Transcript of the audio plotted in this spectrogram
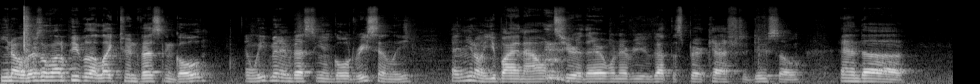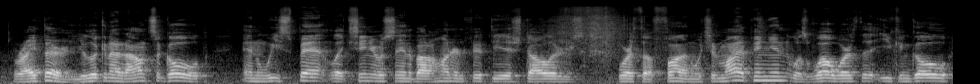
you know, there's a lot of people that like to invest in gold, and we've been investing in gold recently. And you know, you buy an ounce here or there whenever you've got the spare cash to do so. And uh, right there, you're looking at an ounce of gold, and we spent, like Senior was saying, about 150-ish dollars worth of fun, which in my opinion was well worth it. You can go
